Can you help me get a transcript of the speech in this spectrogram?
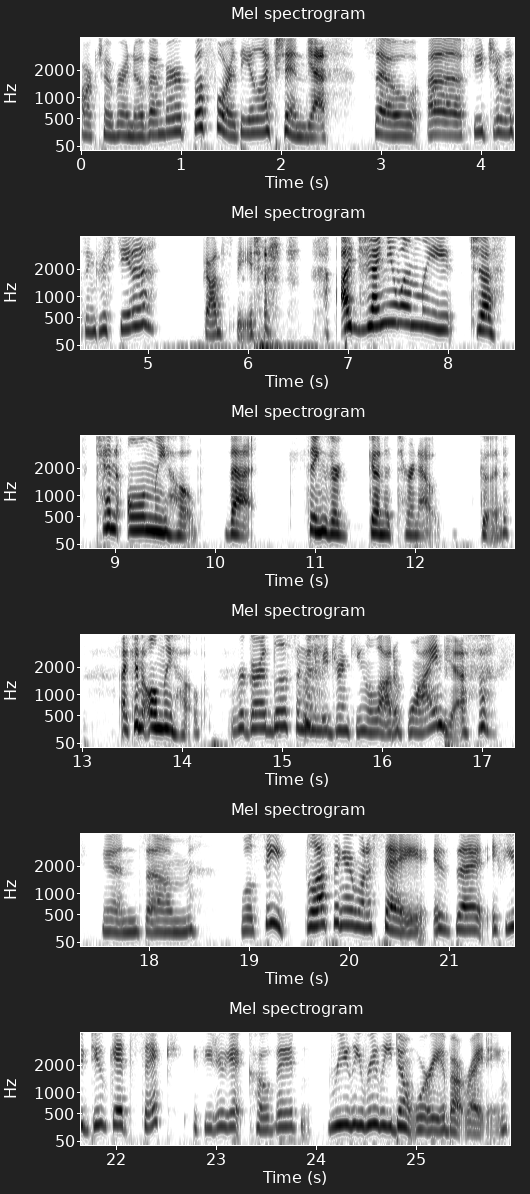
october and november before the election Yes. so uh future liz and christina godspeed I genuinely just can only hope that things are gonna turn out good. I can only hope. regardless i'm going to be drinking a lot of wine Yes. and um we'll see the last thing i want to say is that if you do get sick if you do get covid really really don't worry about writing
